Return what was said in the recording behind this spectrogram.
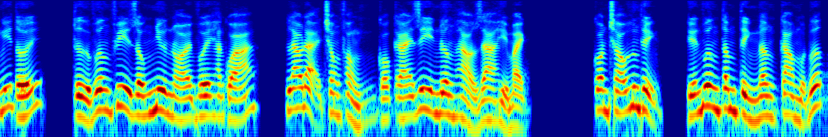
nghĩ tới, tử Vương Phi giống như nói với hắn quá, lao đại trong phòng có cái gì nương hảo ra hỉ mạch. Con cháu hưng thịnh, Yến Vương tâm tình nâng cao một bước.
